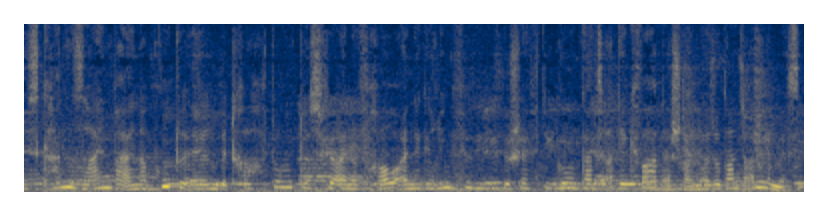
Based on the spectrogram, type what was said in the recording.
Es kann sein bei einer punktuellen Betrachtung, dass für eine Frau eine geringfügige Beschäftigung ganz adäquat erscheint, also ganz angemessen.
